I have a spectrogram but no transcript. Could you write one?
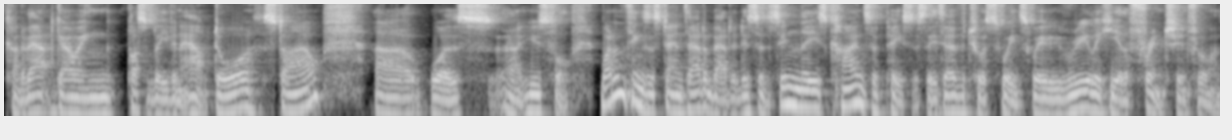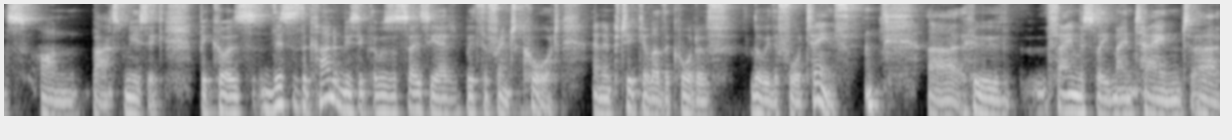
kind of outgoing, possibly even outdoor style, uh, was uh, useful. One of the things that stands out about it is it's in these kinds of pieces, these overture suites, where we really hear the French influence on Bach's music, because this is the kind of music that was associated with the French court, and in particular the court of Louis XIV, uh, who famously maintained uh,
